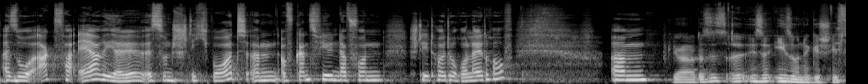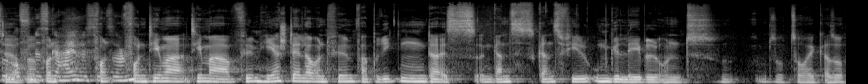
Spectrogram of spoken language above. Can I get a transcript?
Also Aqua Aerial ist so ein Stichwort. Ähm, auf ganz vielen davon steht heute Rollei drauf. Ja, das ist, äh, ist eh so eine Geschichte. So ein offenes von, Geheimnis von, sozusagen. von Thema, Thema Filmhersteller und Filmfabriken, da ist ganz, ganz viel Umgelabel und so Zeug. Also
